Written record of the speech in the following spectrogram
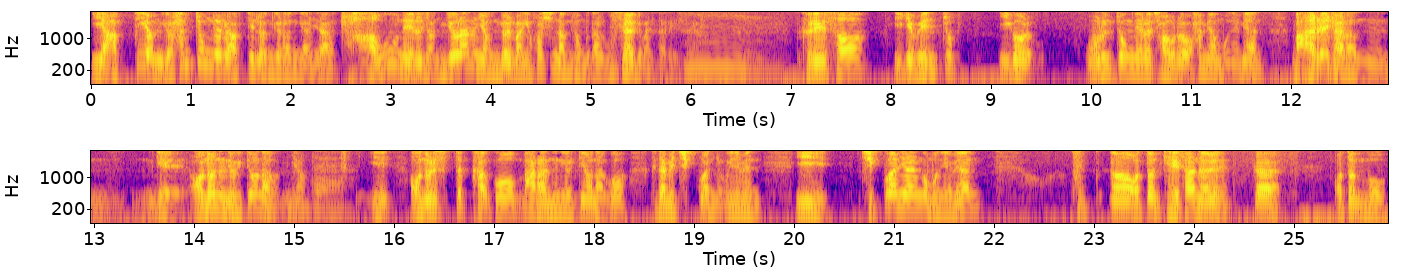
이 앞뒤 연결 한쪽 뇌를 앞뒤를 연결하는 게 아니라 좌우 뇌를 연결하는 연결망이 훨씬 남성보다 우세하게 발달해 있어요. 음. 그래서 이게 왼쪽 이걸 오른쪽 뇌를 좌우로 하면 뭐냐면 말을 잘하는 게 언어 능력이 뛰어나거든요. 네. 예? 언어를 습득하고 말하는 능력이 뛰어나고 그다음에 직관력. 왜냐면 이 직관이라는 건 뭐냐면 국, 어, 떤 계산을 그러니까 어떤 뭐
